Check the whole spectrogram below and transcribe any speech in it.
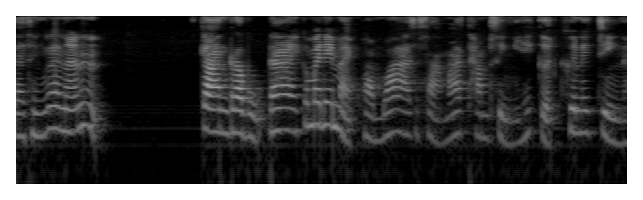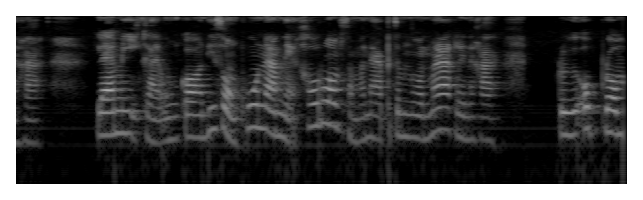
แต่ถึงกระนั้น การระบุได้ก็ไม่ได้หมายความว่าจะสามารถทำสิ่งนี้ให้เกิดขึ้นได้จริงนะคะ และมีอีกหลายองค์กรที่ส่งผู้นำเนี่ยเข้าร่วมสัมมนาเป็นจำนวนมากเลยนะคะ หรืออบรม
